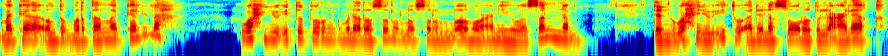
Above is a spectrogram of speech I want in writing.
maka untuk pertama kalilah wahyu itu turun kepada Rasulullah Sallallahu Alaihi Wasallam dan wahyu itu adalah suratul alaq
